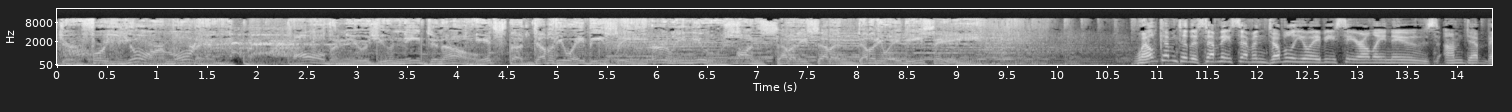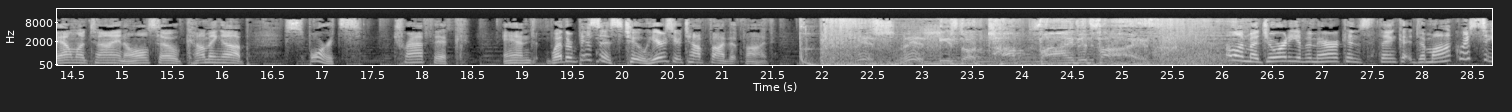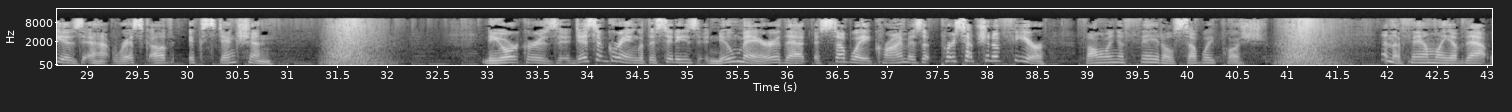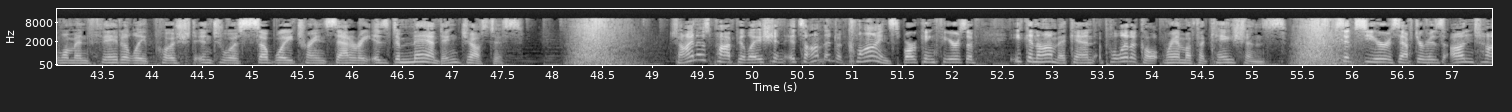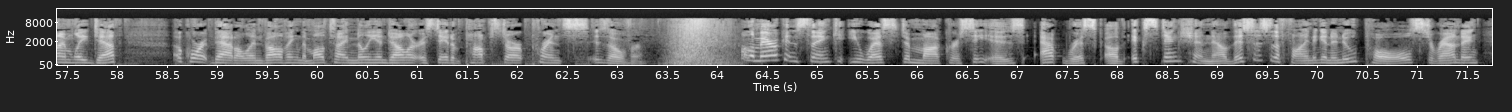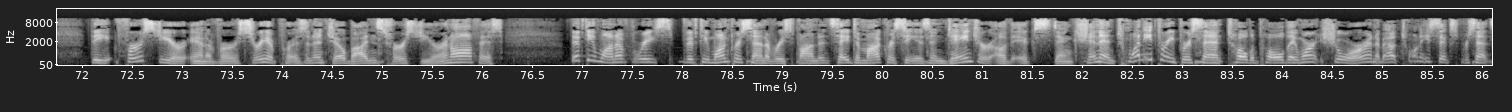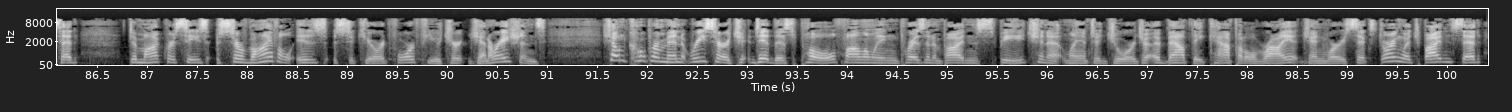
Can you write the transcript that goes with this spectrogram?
booster for your morning. All the news you need to know. It's the WABC Early News on 77 WABC. Welcome to the 77 WABC Early News. I'm Deb Valentine. Also coming up, sports, traffic, and weather business too. Here's your top five at five. This, this is the top five at five. Well, a majority of Americans think democracy is at risk of extinction. New Yorkers disagreeing with the city's new mayor that subway crime is a perception of fear following a fatal subway push. And the family of that woman fatally pushed into a subway train Saturday is demanding justice. China's population, it's on the decline, sparking fears of economic and political ramifications. Six years after his untimely death, a court battle involving the multi-million dollar estate of pop star Prince is over. Well, Americans think U.S. democracy is at risk of extinction. Now, this is the finding in a new poll surrounding the first year anniversary of President Joe Biden's first year in office. 51 of 51% of respondents say democracy is in danger of extinction and 23% told a poll they weren't sure and about 26% said democracy's survival is secured for future generations. Schoen Cooperman Research did this poll following President Biden's speech in Atlanta, Georgia about the Capitol riot January 6, during which Biden said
